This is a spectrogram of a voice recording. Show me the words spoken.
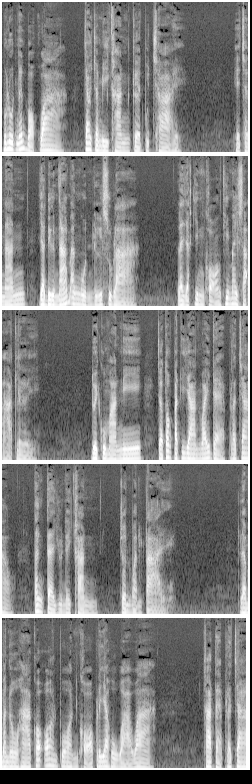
บุรุษนั้นบอกว่าเจ้าจะมีคันเกิดบุตรชาย เหตุฉะนั้นอย่าดื่มน้ำองุ่นหรือสุรา และอยากกินของที่ไม่สะอาดเลยโดยกุมารนนี้จะต้องปฏิญาณไว้แด่พระเจ้า ตั้งแต่อยู่ในคันจนวันตาย และมโนหาก็อ้อนวอนขอพระยะโฮวาว่า ข้าแต่พระเจ้า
